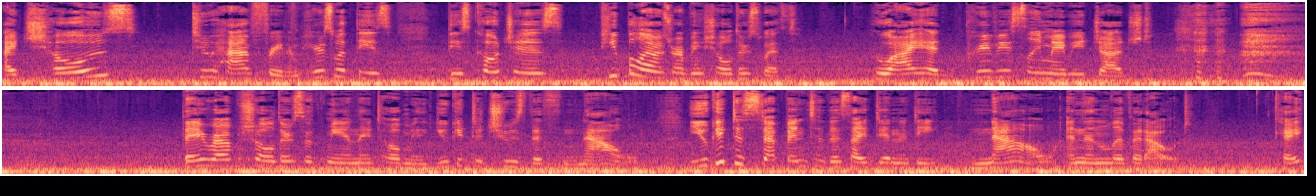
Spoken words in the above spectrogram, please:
I chose to have freedom. Here's what these, these coaches, people I was rubbing shoulders with, who I had previously maybe judged, they rubbed shoulders with me and they told me, You get to choose this now. You get to step into this identity now and then live it out. Okay?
